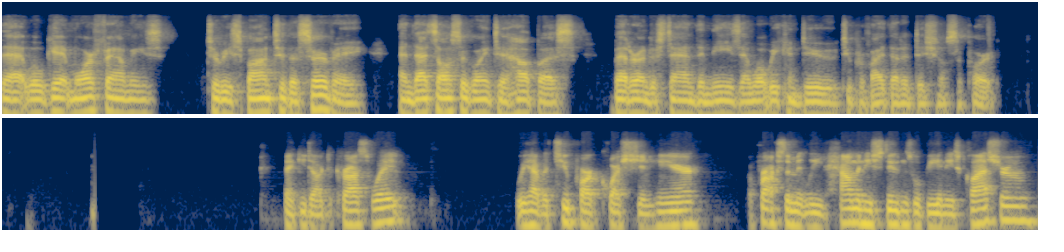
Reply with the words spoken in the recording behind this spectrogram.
that we'll get more families to respond to the survey. And that's also going to help us better understand the needs and what we can do to provide that additional support. Thank you, Dr. Crosthwaite. We have a two-part question here. Approximately how many students will be in each classroom?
